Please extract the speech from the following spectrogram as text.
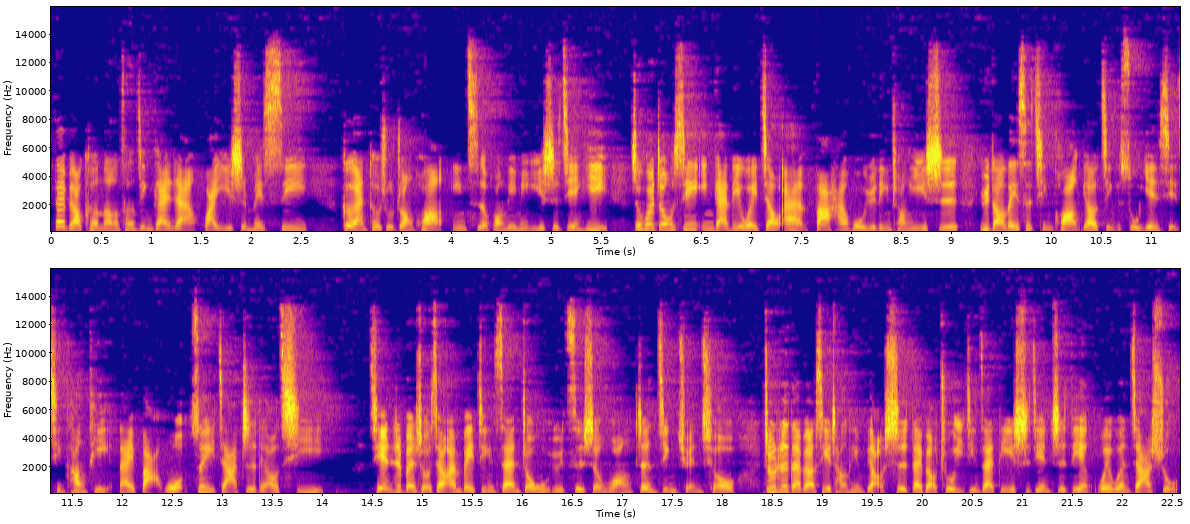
代表可能曾经感染，怀疑是 Miss C 个案特殊状况，因此黄立明医师建议指挥中心应该列为教案，发函呼吁临床医师遇到类似情况要紧速验血清抗体，来把握最佳治疗期。前日本首相安倍晋三周五遇刺身亡，震惊全球。驻日代表谢长廷表示，代表处已经在第一时间致电慰问家属，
